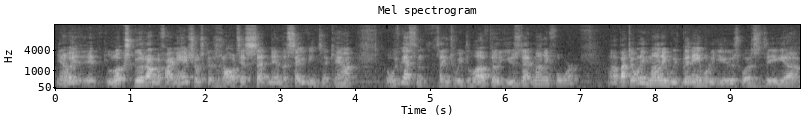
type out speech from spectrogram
you know, it, it looks good on the financials because it's all just sitting in the savings account. But we've got some things we'd love to use that money for. Uh, but the only money we've been able to use was the uh,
